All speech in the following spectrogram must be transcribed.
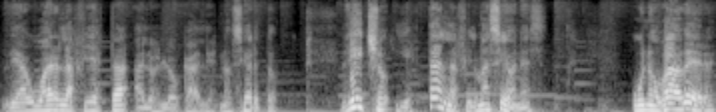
de aguar la fiesta a los locales, ¿no es cierto? De hecho, y está en las filmaciones, uno va a ver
